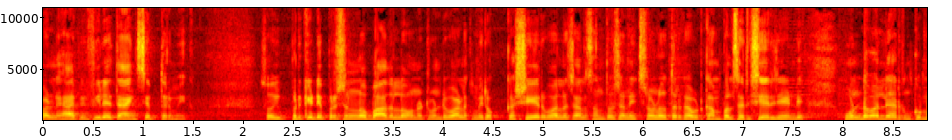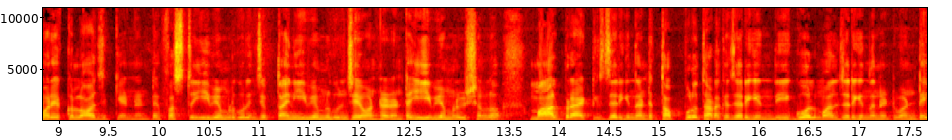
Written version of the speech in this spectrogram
వాళ్ళు హ్యాపీ ఫీల్ అయితే థ్యాంక్స్ చెప్తారు మీకు. సో ఇప్పటికే డిప్రెషన్లో బాధల్లో ఉన్నటువంటి వాళ్ళకి మీరు ఒక్క షేర్ వల్ల చాలా సంతోషాన్ని ఇచ్చిన వాళ్ళు అవుతారు కాబట్టి కంపల్సరీ షేర్ చేయండి. ఉండవల్లి అరుణ్ కుమార్ యొక్క లాజిక్ ఏంటంటే ఫస్ట్ ఈవీఎంల గురించి చెప్తా. ఆయన ఈవీఎంల గురించి ఏమంటాడంటే ఈవీఎంల విషయంలో మాల్ ప్రాక్టీస్ జరిగింది. అంటే తప్పులు తడక జరిగింది గోల్మాల్ జరిగింది అనేటువంటి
